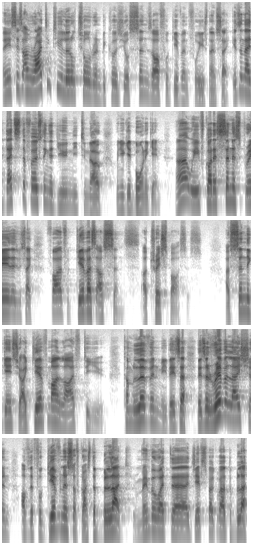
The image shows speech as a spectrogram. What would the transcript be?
And he says, I'm writing to you, little children, because your sins are forgiven for his name's sake. Isn't that that's the first thing that you need to know when you get born again? Uh, we've got a sinner's prayer that we say, Father, forgive us our sins, our trespasses. I've sinned against you. I give my life to you. Come live in me. There's a, there's a revelation of the forgiveness of Christ, the blood. Remember what uh, Jeff spoke about the blood,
